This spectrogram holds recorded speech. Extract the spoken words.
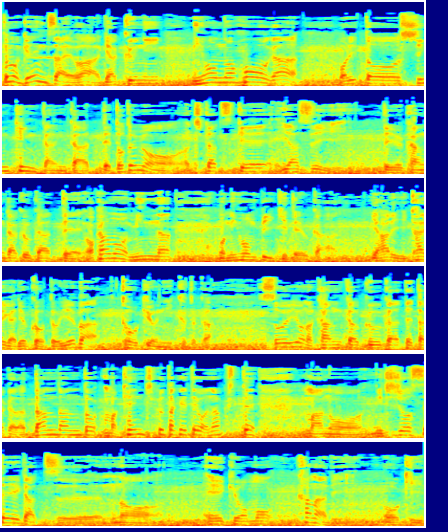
でも現在は逆に日本の方が割と親近感があってとても近づけやすいっていう感覚があって若者はみんなもう日本びいきというかやはり海外旅行といえば東京に行くとかそういうような感覚があってだからだんだんと、まあ、建築だけではなくて、まあ、あの日常生活の影響もかなり大きい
